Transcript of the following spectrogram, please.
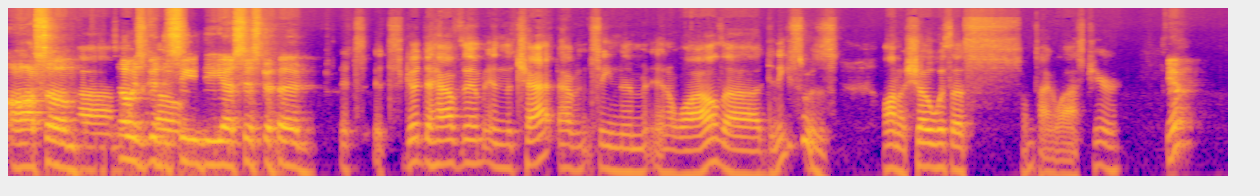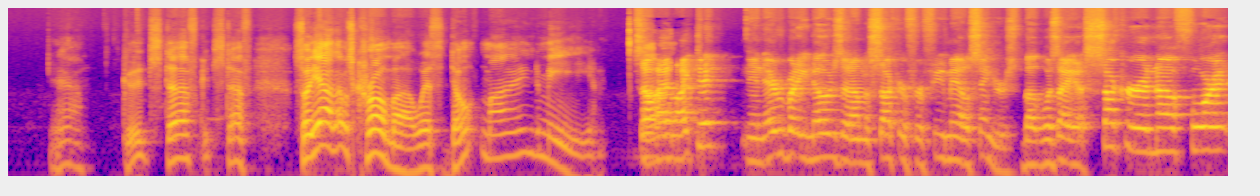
Awesome. Um, It's always good to see the uh, sisterhood. It's it's good to have them in the chat. I haven't seen them in a while. Uh, Denise was on a show with us sometime last year. Yeah. Yeah, good stuff. Good stuff. So yeah, that was Chroma with "Don't Mind Me." So Um, I liked it, and everybody knows that I'm a sucker for female singers. But was I a sucker enough for it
